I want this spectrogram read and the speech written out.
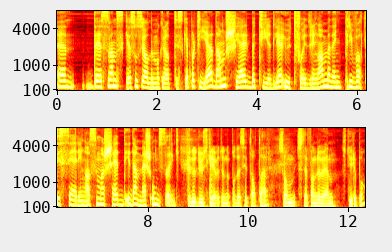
Eh, det svenske sosialdemokratiske partiet de ser betydelige utfordringer med den privatiseringa som har skjedd i deres omsorg. Kunne du skrevet under på det sitatet her, som Stefan Löfven styrer på?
